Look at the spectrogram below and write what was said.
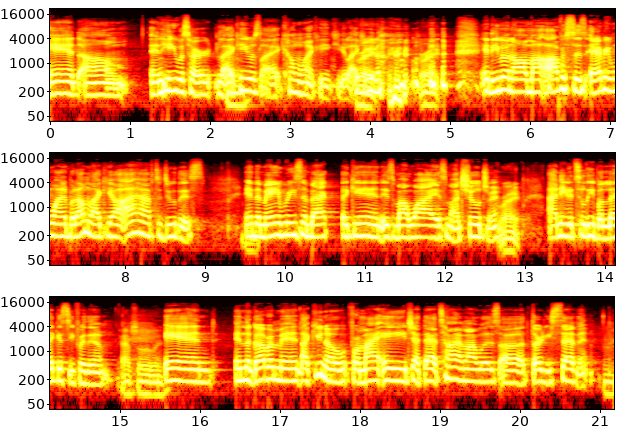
and um, and he was hurt. Like he was like, "Come on, Kiki," like you Right. know, Right. and even all my officers, everyone. But I'm like, y'all, I have to do this. And the main reason back again is my why is my children. Right. I needed to leave a legacy for them. Absolutely. And in the government, like, you know, for my age at that time, I was uh, 37. Mm-hmm.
